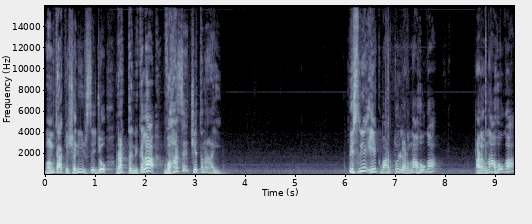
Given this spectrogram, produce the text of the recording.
ममता के शरीर से जो रक्त निकला, वहाँ से चेतना आई। इसलिए एक बार तो लड़ना होगा, अड़ना होगा,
